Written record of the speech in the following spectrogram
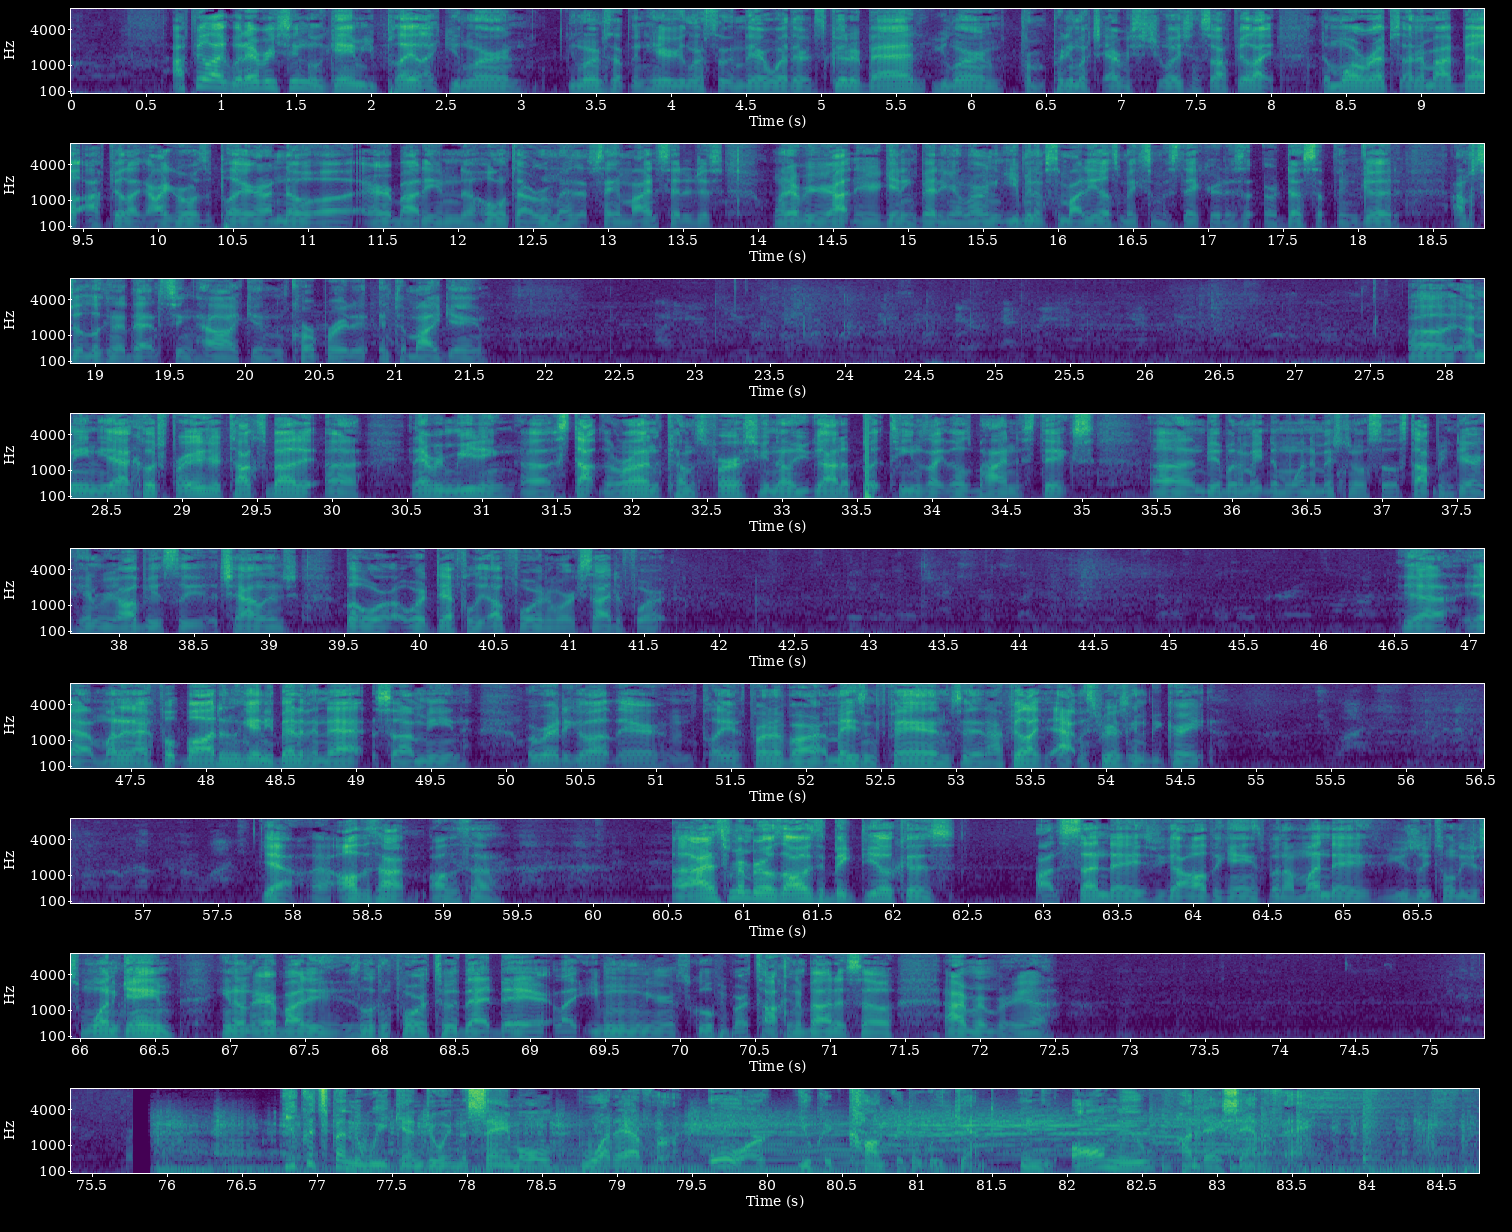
I feel like with every single game you play, like you learn, you learn something here, you learn something there. Whether it's good or bad, you learn from pretty much every situation. So I feel like the more reps under my belt, I feel like I grow as a player. And I know uh, everybody in the whole entire room has that same mindset of just whenever you're out there, you're getting better, you're learning. Even if somebody else makes a mistake or or does something good, I'm still looking at that and seeing how I can incorporate it into my game. Uh, I mean, yeah, Coach Frazier talks about it uh, in every meeting. Uh, stop the run comes first. You know, you got to put teams like those behind the sticks uh, and be able to make them one dimensional. So stopping Derrick Henry, obviously a challenge, but we're we're definitely up for it and we're excited for it. Yeah, yeah. Monday Night Football it doesn't get any better than that. So I mean, we're ready to go out there and play in front of our amazing fans, and I feel like the atmosphere is going to be great. Yeah, uh, all the time, all the time. Uh, I just remember it was always a big deal because on Sundays you got all the games, but on Monday usually it's only just one game. You know, and everybody is looking forward to it that day. Like even when you're in school, people are talking about it. So I remember, yeah. You could spend the weekend doing the same old whatever, or you could conquer the weekend in the all new Hyundai Santa Fe.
